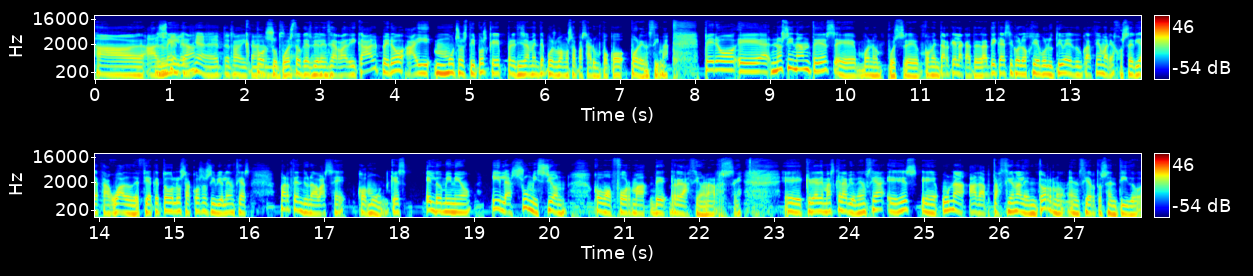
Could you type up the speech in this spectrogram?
a, a es Almeida. violencia, eh, radical, Por supuesto que es violencia radical, pero hay muchos tipos que precisamente pues vamos a pasar un poco por encima. Pero no sin antes, eh, bueno, pues eh, comentar que la catedrática de Psicología Evolutiva y Educación, María José Díaz Aguado, decía que todos los acosos y violencias parten de una base común, que es el dominio y la sumisión como forma de relacionarse. Eh, cree además que la violencia es una adaptación al entorno, en cierto sentido.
